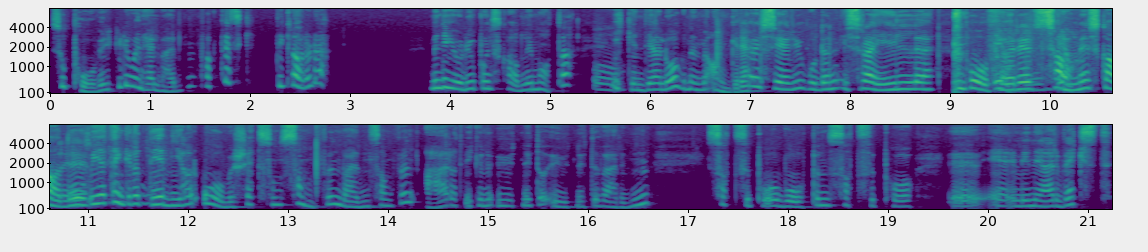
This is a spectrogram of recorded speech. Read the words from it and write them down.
så påvirker de jo en hel verden, faktisk. De klarer det. Men de gjør det jo på en skadelig måte. Ikke en dialog, men med angrep. Jeg ser jo hvordan Israel påfører påfører samme skader. Og jeg tenker at Det vi har oversett som samfunn, verdenssamfunn, er at vi kunne utnytte og utnytte verden. Satse på våpen, satse på eh, lineær vekst.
